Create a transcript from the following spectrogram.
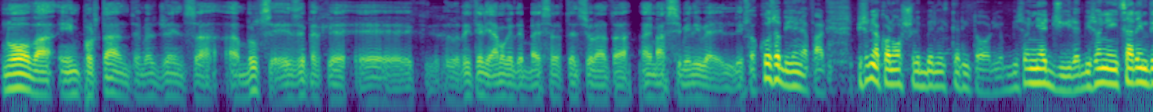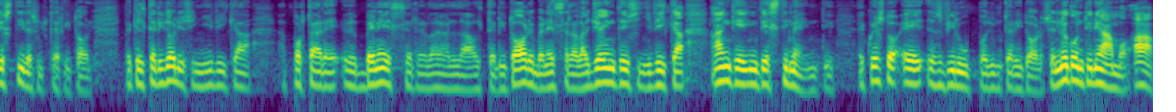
nuova e importante emergenza abruzzese perché eh, riteniamo che debba essere attenzionata ai massimi livelli. So, cosa bisogna fare? Bisogna conoscere bene il territorio, bisogna agire, bisogna iniziare a investire sul territorio, perché il territorio significa portare eh, benessere al territorio, benessere alla gente, significa anche investimenti e questo è sviluppo di un territorio. Se noi continuiamo a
